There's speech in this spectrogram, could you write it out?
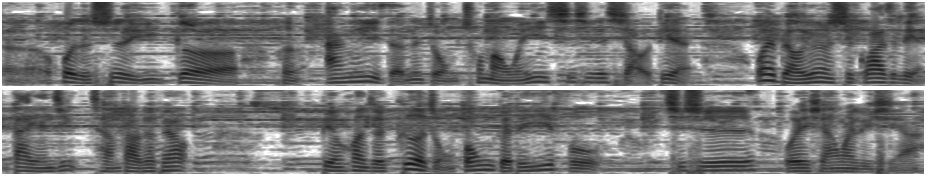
呃或者是一个很安逸的那种充满文艺气息的小店，外表永远是瓜着脸、大眼睛、长发飘飘，变换着各种风格的衣服。其实我也想往旅行啊，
